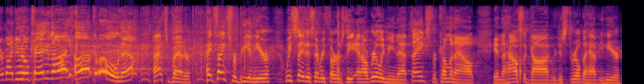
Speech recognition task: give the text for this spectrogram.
Everybody doing okay tonight? Oh, come on now. That's better. Hey, thanks for being here. We say this every Thursday, and I really mean that. Thanks for coming out in the house of God. We're just thrilled to have you here.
